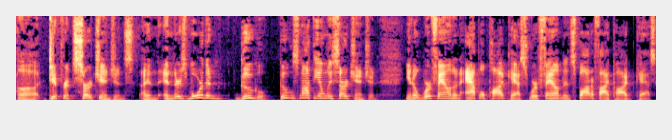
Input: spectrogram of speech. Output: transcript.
uh, different search engines, and and there's more than Google. Google's not the only search engine. You know, we're found in Apple Podcasts, we're found in Spotify Podcasts,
